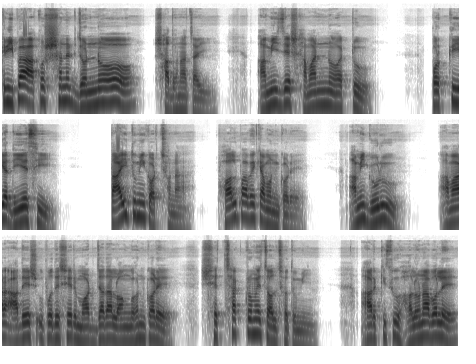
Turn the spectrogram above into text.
কৃপা আকর্ষণের জন্যও সাধনা চাই। আমি যে সামান্য একটু প্রক্রিয়া দিয়েছি, তাই তুমি করছ না। ফল পাবে কেমন করে? আমি গুরু, আমার আদেশ উপদেশের মর্যাদা লঙ্ঘন করে, স্বেচ্ছাক্রমে চলছ তুমি। আর কিছু হলো না বলে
